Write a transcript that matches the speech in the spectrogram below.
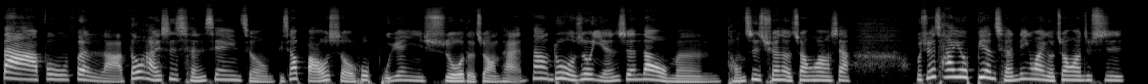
大部分啦，都还是呈现一种比较保守或不愿意说的状态。那如果说延伸到我们同志圈的状况下，我觉得它又变成另外一个状况，就是。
